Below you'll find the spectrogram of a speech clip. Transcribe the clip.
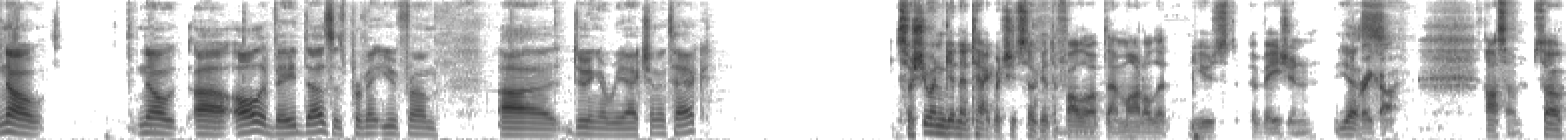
No, no. Uh, all evade does is prevent you from uh, doing a reaction attack. So she wouldn't get an attack, but she'd still get to follow up that model that used evasion yes. break off. Awesome. So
